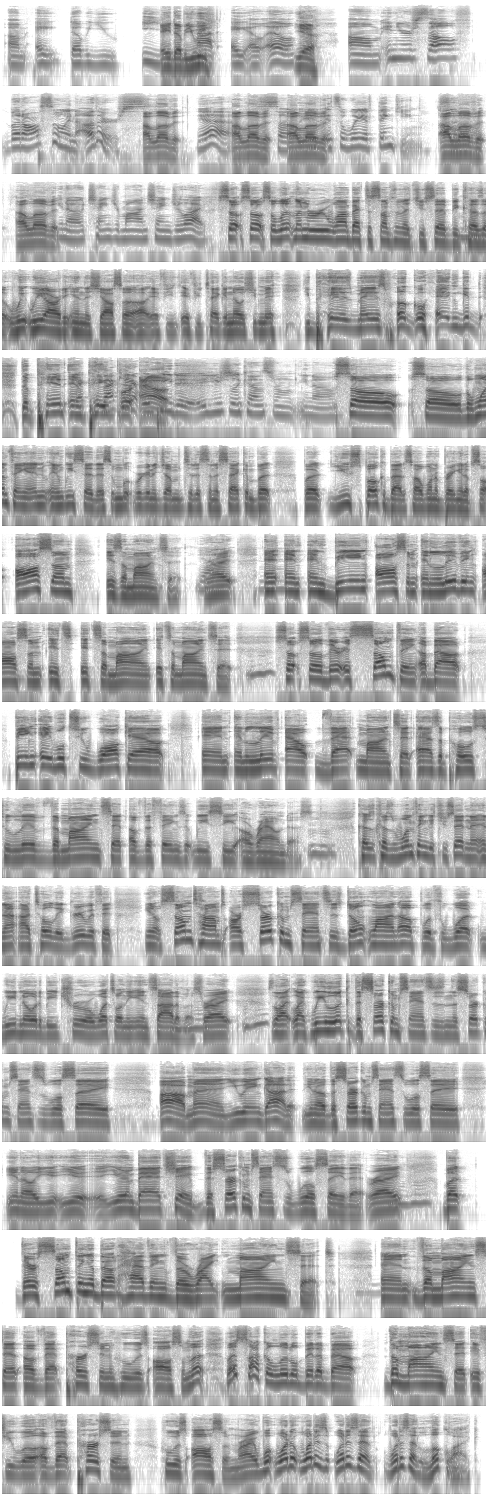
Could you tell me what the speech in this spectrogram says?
Um, A W E. A-W-E. Not A L L. Yeah, Um, in yourself, but also in others. I love it. yeah. I love it. So I love it. It's a way of thinking. I love it. I love it. You know, change your mind, change your life. So so so let, let me rewind back to something that you said because uh, we, we already in this y'all. So uh, if you if you taking notes, you may you may, may as well go ahead and get the pen and Yeah, paper I can't out. repeat it. It usually comes from you know. So so the one thing, and, and we said this, and we're gonna jump into this in a second, but but you spoke about it, so I want to bring it up. So awesome is a mindset, Yeah. right? And and and being awesome and living awesome, it's it's a mind, it's a mindset. Mm-hmm. So so there is something about being able to walk out and and live out that mindset as opposed to live the mindset of the things that we see around us. Mm-hmm. Because because one thing that you said and, and I, I totally agree with it you know sometimes our circumstances don't line up with what we know to be true or what's on the inside of us mm-hmm. right? Mm-hmm. So like like we look at the circumstances and the circumstances will say oh man you ain't got it. You know the circumstances will say you know you you you're in bad shape. The circumstances will say that right? But there's something about having the right mindset and the mindset of that person who is awesome. Let, let's talk a little bit about the mindset, if you will, of that person who is awesome, right? What what what is what does that what does that look like?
